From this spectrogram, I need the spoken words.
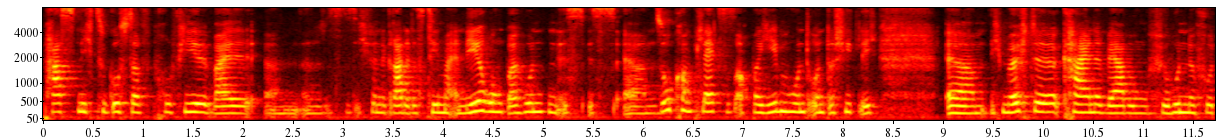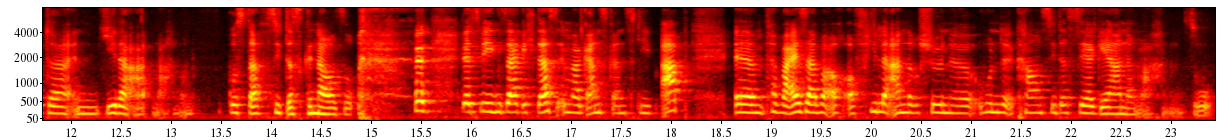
passt nicht zu Gustav Profil, weil ähm, also ist, ich finde gerade das Thema Ernährung bei Hunden ist, ist ähm, so komplex, ist auch bei jedem Hund unterschiedlich. Ähm, ich möchte keine Werbung für Hundefutter in jeder Art machen. Und Gustav sieht das genauso. Deswegen sage ich das immer ganz, ganz lieb ab. Ähm, verweise aber auch auf viele andere schöne Hunde-Accounts, die das sehr gerne machen. So.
